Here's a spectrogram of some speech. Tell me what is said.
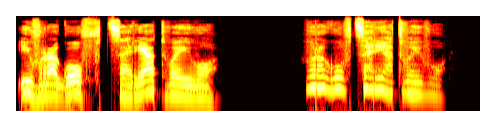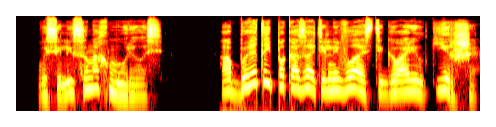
и врагов царя твоего». «Врагов царя твоего», — Василиса нахмурилась. «Об этой показательной власти говорил Кирше».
